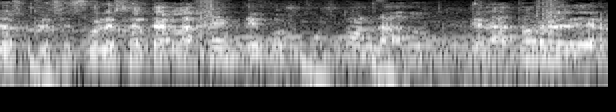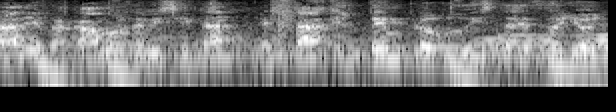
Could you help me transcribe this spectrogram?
Los que se suele saltar la gente? Pues justo al lado de la torre de radio que acabamos de visitar está el templo budista de Zoyoyo.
